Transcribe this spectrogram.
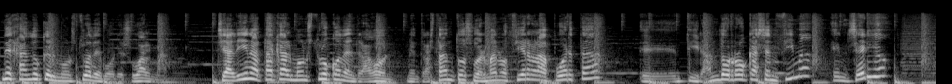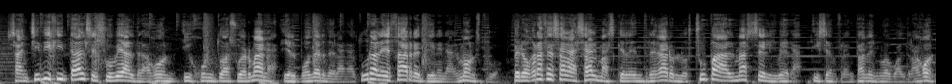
dejando que el monstruo devore su alma. Xialin ataca al monstruo con el dragón, mientras tanto su hermano cierra la puerta... Eh, ¿Tirando rocas encima? ¿En serio? Sanchi Digital se sube al dragón y junto a su hermana y el poder de la naturaleza retienen al monstruo, pero gracias a las almas que le entregaron los chupa almas se libera y se enfrenta de nuevo al dragón.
